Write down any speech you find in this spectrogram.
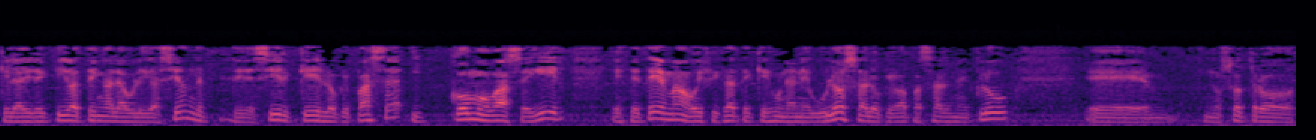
que la directiva tenga la obligación de, decir qué es lo que pasa y cómo va a seguir este tema. Hoy fíjate que es una nebulosa lo que va a pasar en el club. Eh, nosotros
